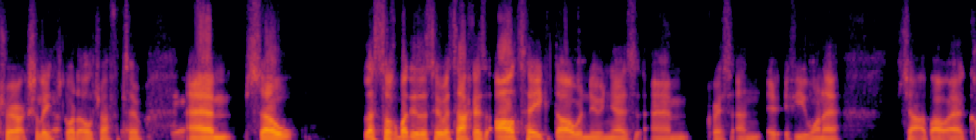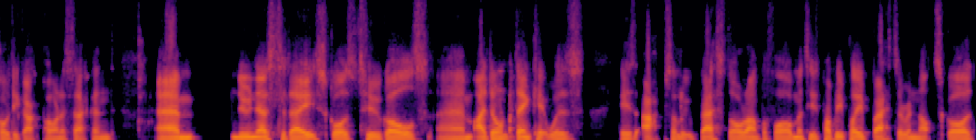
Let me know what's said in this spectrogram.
true. Actually, Yeah. scored at Old Trafford Yeah. too. Yeah. Um, so let's talk about the other two attackers. I'll take Darwin Nunez, um, Chris, and if you want to chat about uh, Cody Gakpo in a second. Um, Nunez today scores two goals. Um, I don't think it was his absolute best all round performance. He's probably played better and not scored,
